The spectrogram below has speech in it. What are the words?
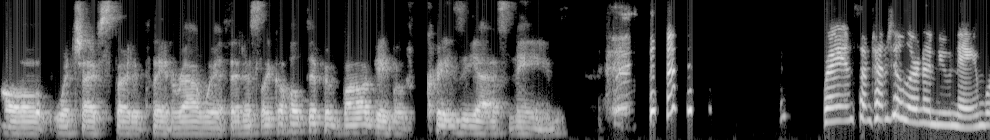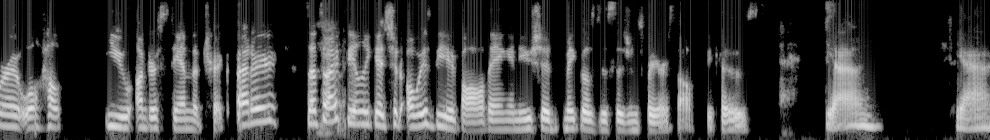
ball, which I've started playing around with, and it's like a whole different ball game of crazy ass names. right and sometimes you'll learn a new name where it will help you understand the trick better that's why i feel like it should always be evolving and you should make those decisions for yourself because yeah yeah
